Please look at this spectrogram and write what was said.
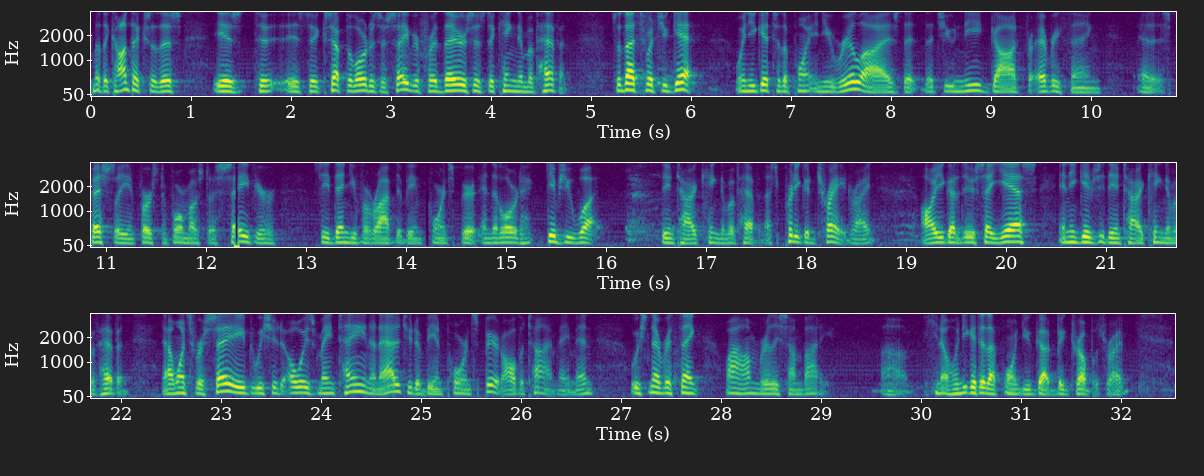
But the context of this is to is to accept the Lord as a Savior, for theirs is the kingdom of heaven. So that's what you get when you get to the point and you realize that, that you need God for everything and especially and first and foremost a Savior, see, then you've arrived at being poor in spirit. And the Lord gives you what? The entire kingdom of heaven. That's a pretty good trade, right? All you got to do is say yes, and He gives you the entire kingdom of heaven. Now, once we're saved, we should always maintain an attitude of being poor in spirit all the time. Amen. We should never think, wow, I'm really somebody. Uh, you know, when you get to that point, you've got big troubles, right?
